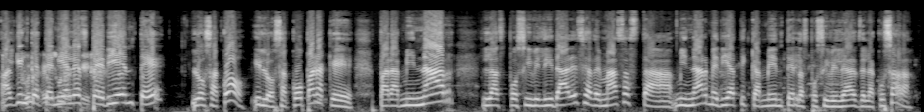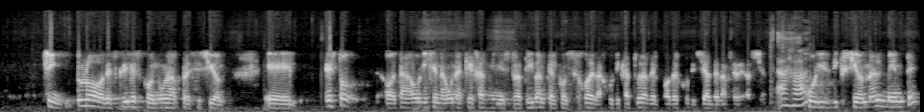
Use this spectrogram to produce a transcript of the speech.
alguien Una- que tenía el queja. expediente lo sacó y lo sacó para que para minar las posibilidades y además hasta minar mediáticamente las posibilidades de la acusada. Sí, tú lo describes con una precisión. Eh, esto da origen a una queja administrativa ante el Consejo de la Judicatura del Poder Judicial de la Federación. Ajá. Jurisdiccionalmente,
